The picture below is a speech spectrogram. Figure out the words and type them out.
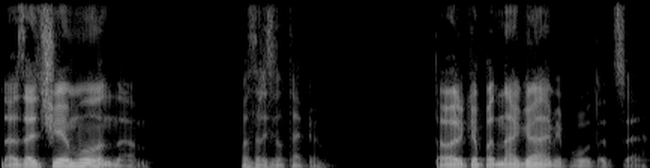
«Да зачем он нам?» — возразил Тапио. «Только под ногами путаться.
